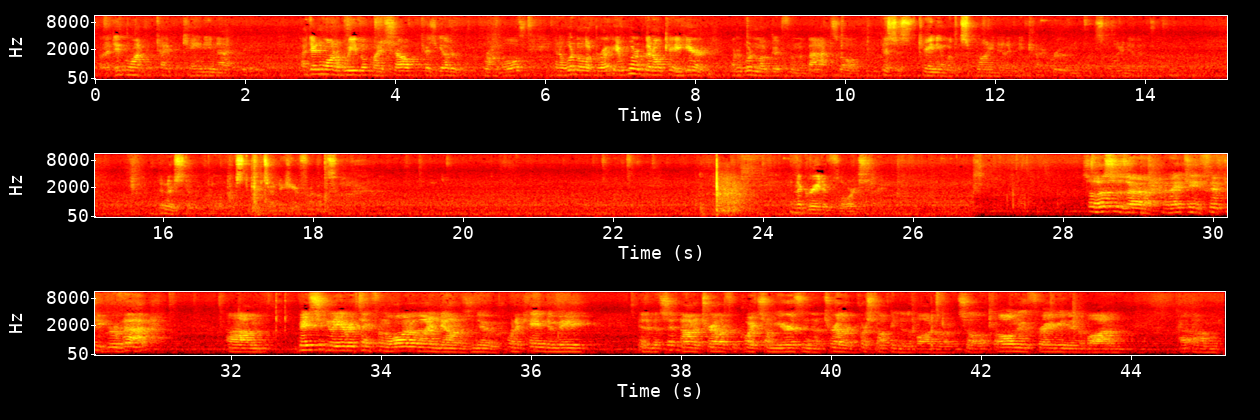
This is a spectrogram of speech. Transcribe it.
But I didn't want the type of caning that, I didn't want to weave it myself because you got to run holes. And it wouldn't look right, it would have been okay here, but it wouldn't look good from the back. So this is caning with a spline in it groove and you put a spline in it. And there's still a little bit of storage under here for those. And the graded floors. So this is a, a 1950 Greavette. Um, basically everything from the water line down is new. When it came to me, it had been sitting on a trailer for quite some years and the trailer pushed up into the bottom of it. So all new framing in the bottom. Um,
